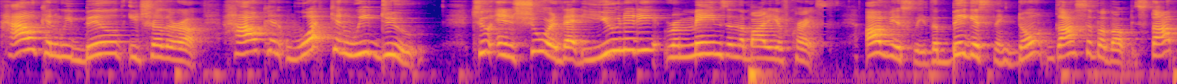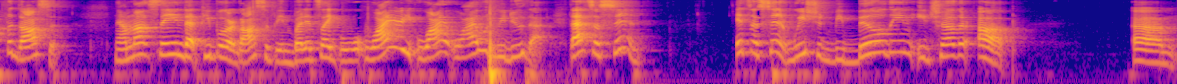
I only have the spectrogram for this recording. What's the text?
how can we build each other up? How can what can we do to ensure that unity remains in the body of Christ? Obviously, the biggest thing. Don't gossip about. Stop the gossip. Now I'm not saying that people are gossiping, but it's like why are you why why would we do that? That's a sin. It's a sin. We should be building each other up. Um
